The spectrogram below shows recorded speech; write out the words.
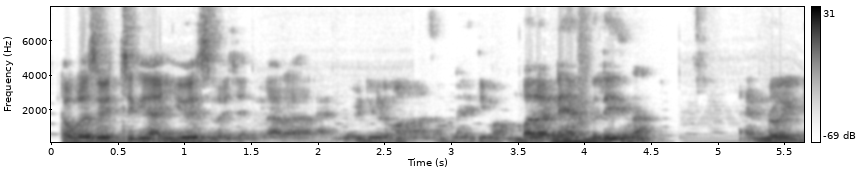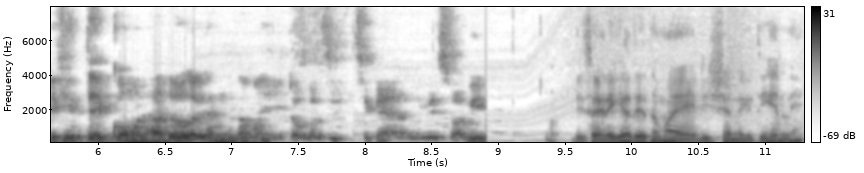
ටොගල් විච්චක අයස් වජන් ර ඩට මහසම්න ඇති මම්බලන්න හැම්බලෙන ඇන්ඩරෝයිඩ් එකෙත් එක්කෝමට හදවලගන්න තමයි ටොගල් විච්චක ස් වගේ. ඩිසයින එක තේ තමයි එඩිෂන් එක තියෙන්නේ.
